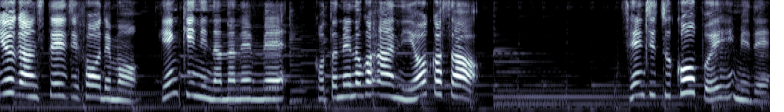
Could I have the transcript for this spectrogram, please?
乳がんステージ4でも元気に7年目琴音のご飯にようこそ。先日コープ愛媛で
